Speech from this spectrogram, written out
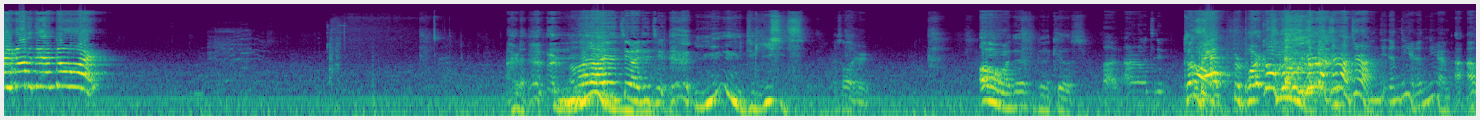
I know the damn door! I heard a. Oh no, I did too, I did too. Mmm, delicious. That's all I heard. Oh my god, that's gonna kill us. Fuck, I don't know what to do. Come Go. back for part Go, go, two. go, turn on, turn on, turn on. I'm near, I'm near. I'm, I,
